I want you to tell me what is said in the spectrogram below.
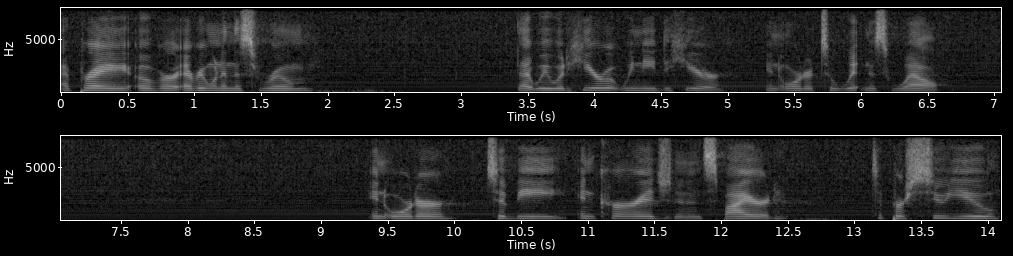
I pray over everyone in this room that we would hear what we need to hear in order to witness well, in order to be encouraged and inspired to pursue you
